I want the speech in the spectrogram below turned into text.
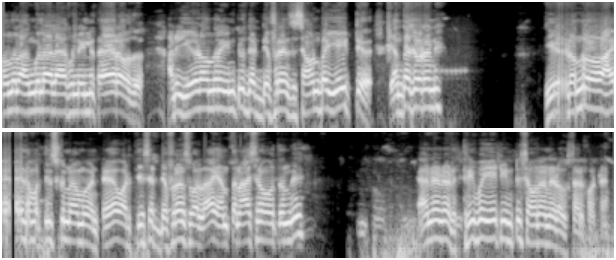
వందల అంగుళ లేకుండా ఇల్లు తయారవదు. అంటే ఏడు వందలు into that difference seven by eight. ఎంత చూడండి? ఏడు వందలు ఐదు నెంబర్ తీసుకున్నాము అంటే వాడు తీసే డిఫరెన్స్ వల్ల ఎంత నాశనం అవుతుంది? And three by eight into seven hundred ఒకసారి కొట్టండి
